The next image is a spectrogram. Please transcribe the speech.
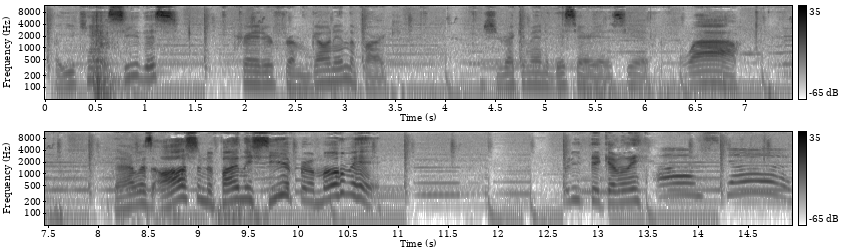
But you can't see this crater from going in the park. She recommended this area to see it. Wow. That was awesome to finally see it for a moment. What do you think, Emily? Oh, I'm stoked.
